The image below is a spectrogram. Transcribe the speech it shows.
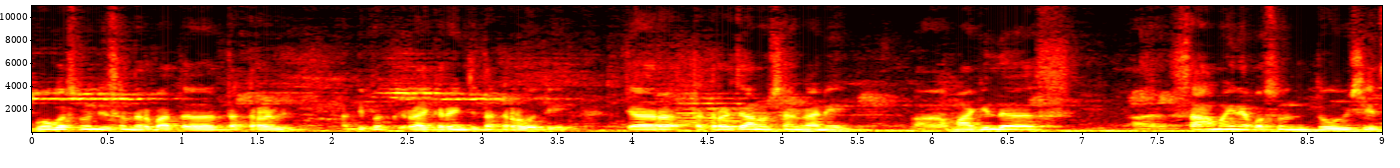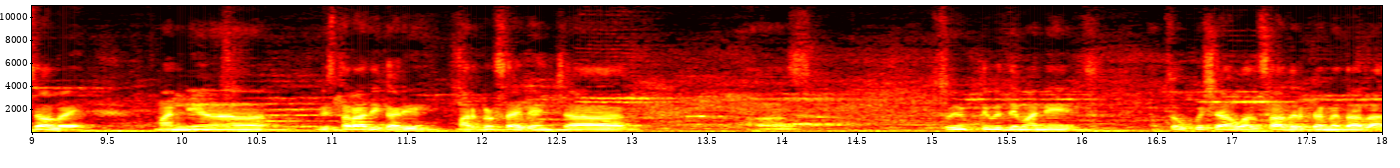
बोगस नोंदी संदर्भात तक्रार दीपक रायकर यांची तक्रार होती. त्या तक्रारच्या अनुषंगाने मागील सहा महिन्यापासून तो विषय चालू आहे. माननीय विस्तार अधिकारी मार्कर साहेब यांच्या संयुक्त विद्यमाने चौकशी अहवाल सादर करण्यात आला.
